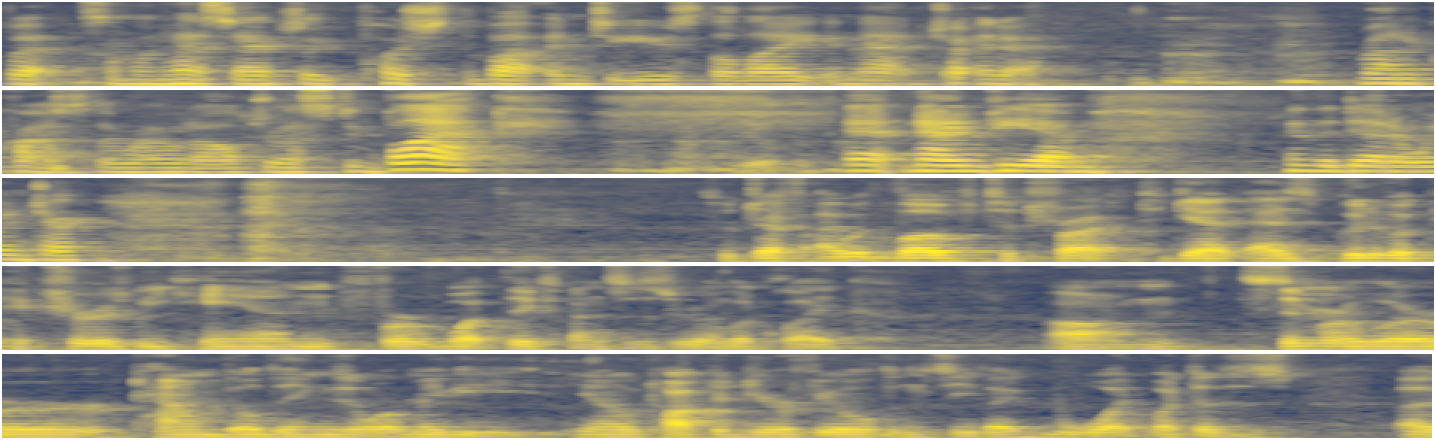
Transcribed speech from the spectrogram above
but someone has to actually push the button to use the light and not try to run across the road all dressed in black. At nine PM in the dead of winter. So Jeff, I would love to try to get as good of a picture as we can for what the expenses are gonna look like. Um, similar town buildings, or maybe, you know, talk to Deerfield and see like what, what does a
